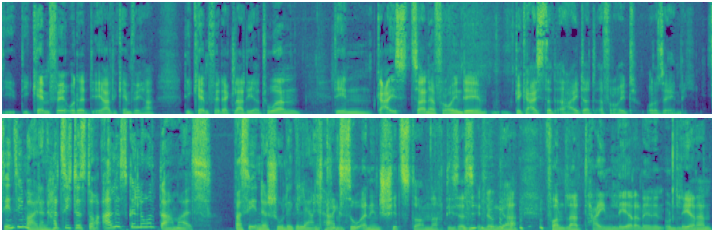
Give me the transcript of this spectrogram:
die, die Kämpfe oder die, ja, die Kämpfe, ja, die Kämpfe der Gladiatoren den Geist seiner Freunde begeistert, erheitert, erfreut oder so ähnlich. Sehen Sie mal, dann hat sich das doch alles gelohnt damals, was Sie in der Schule gelernt Ich haben. krieg so einen Shitstorm nach dieser Sendung, ja, von Lateinlehrerinnen und Lehrern.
